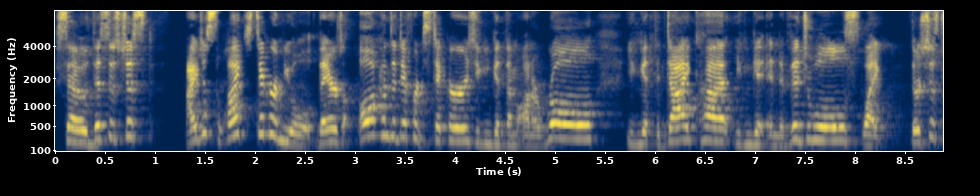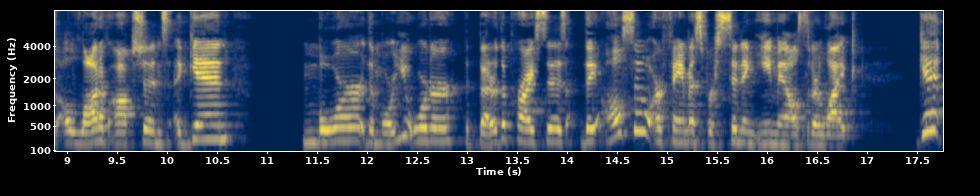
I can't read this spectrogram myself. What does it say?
So this is just, I just like Sticker Mule. There's all kinds of different stickers. You can get them on a roll. You can get the die cut. You can get individuals. Like there's just a lot of options. Again, more, the more you order, the better the prices. They also are famous for sending emails that are like, get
